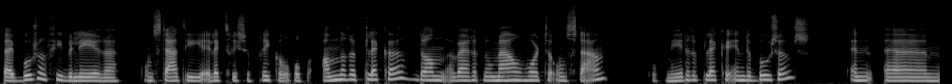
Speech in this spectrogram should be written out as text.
Bij boezemfibrilleren ontstaat die elektrische prikkel op andere plekken dan waar het normaal hoort te ontstaan. Op meerdere plekken in de boezems. En uh,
